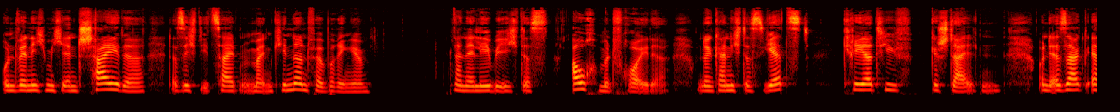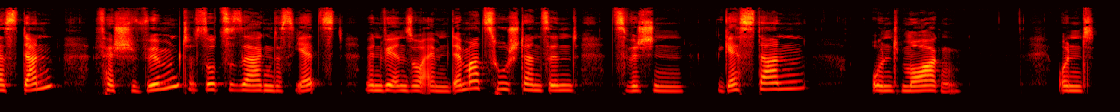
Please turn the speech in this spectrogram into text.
Und wenn ich mich entscheide, dass ich die Zeit mit meinen Kindern verbringe, dann erlebe ich das auch mit Freude. Und dann kann ich das jetzt kreativ gestalten. Und er sagt, erst dann verschwimmt sozusagen das Jetzt, wenn wir in so einem Dämmerzustand sind zwischen gestern und morgen. Und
